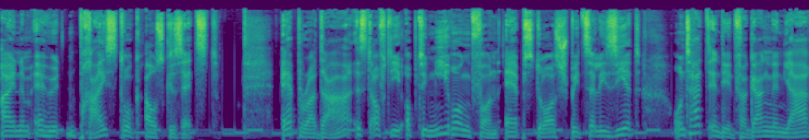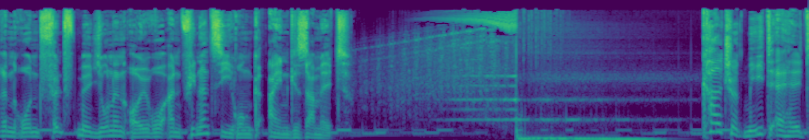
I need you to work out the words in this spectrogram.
einem erhöhten Preisdruck ausgesetzt. AppRadar ist auf die Optimierung von App Stores spezialisiert und hat in den vergangenen Jahren rund 5 Millionen Euro an Finanzierung eingesammelt. Cultured Meat erhält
